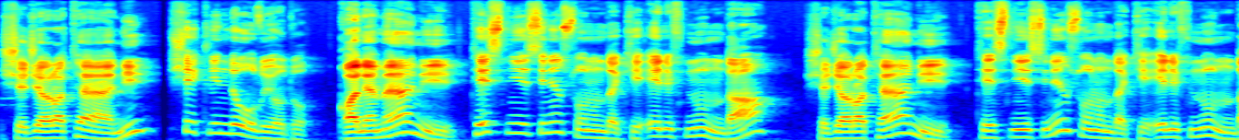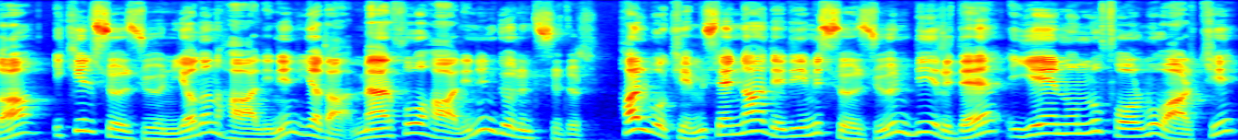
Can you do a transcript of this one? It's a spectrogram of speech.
şeceratani şeklinde oluyordu. Kalemani tesniyesinin sonundaki elif nun da şeceretani tesniyesinin sonundaki elif nun da ikil sözcüğün yalın halinin ya da merfu halinin görüntüsüdür. Halbuki müsenna dediğimiz sözcüğün bir de yenunlu formu var ki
